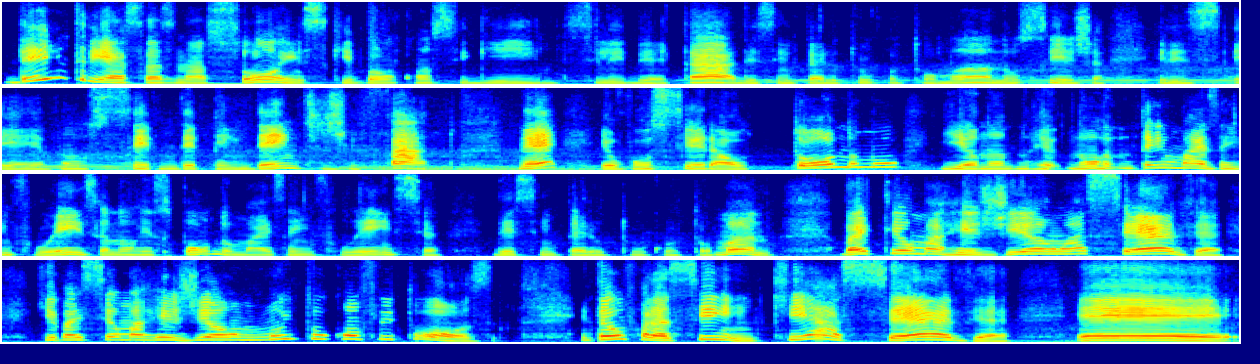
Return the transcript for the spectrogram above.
Dentre essas nações que vão conseguir se libertar desse Império Turco Otomano, ou seja, eles é, vão ser independentes de fato, né? Eu vou ser autônomo e eu não, não, não tenho mais a influência, eu não respondo mais à influência desse Império Turco Otomano. Vai ter uma região, a Sérvia, que vai ser uma região muito conflituosa. Então, fala assim que a Sérvia é,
